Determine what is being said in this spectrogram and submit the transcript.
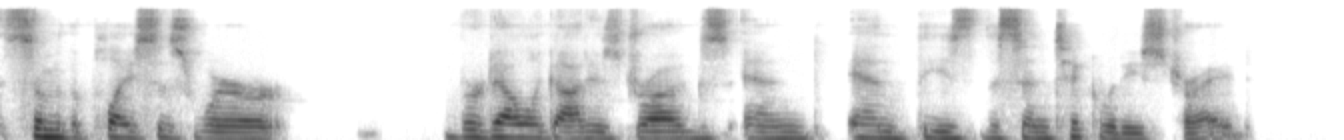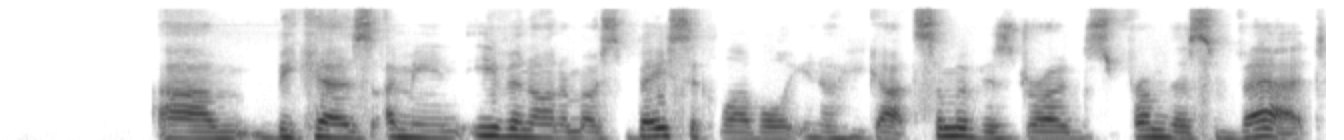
some of the places where Berdella got his drugs and and these this antiquities trade. Um, because I mean, even on a most basic level, you know, he got some of his drugs from this vet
